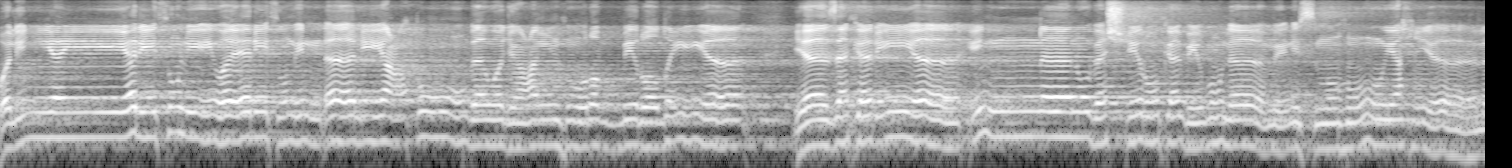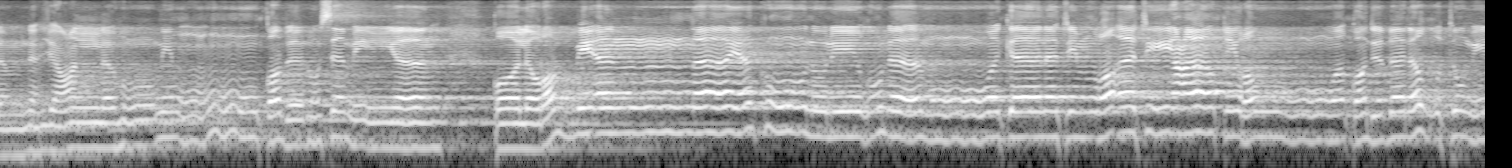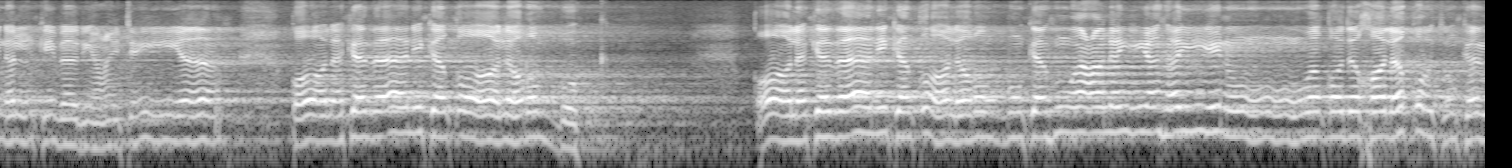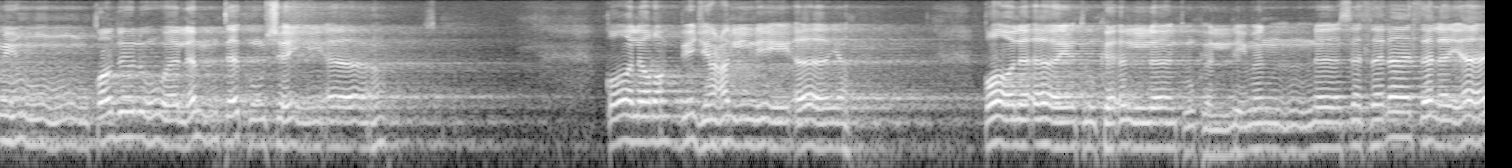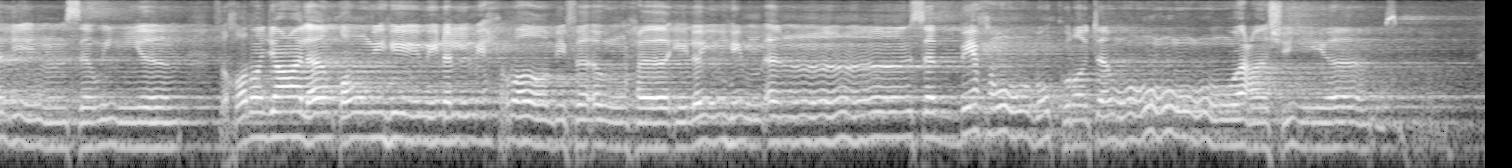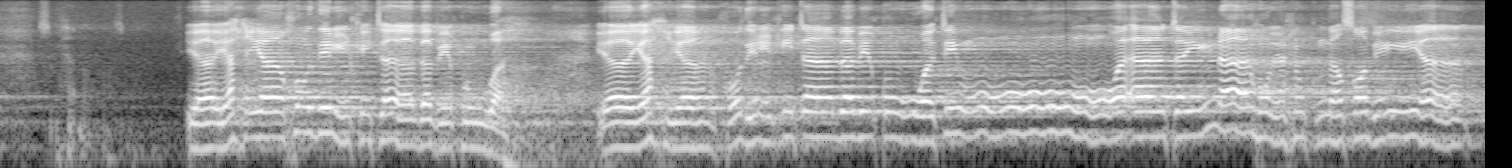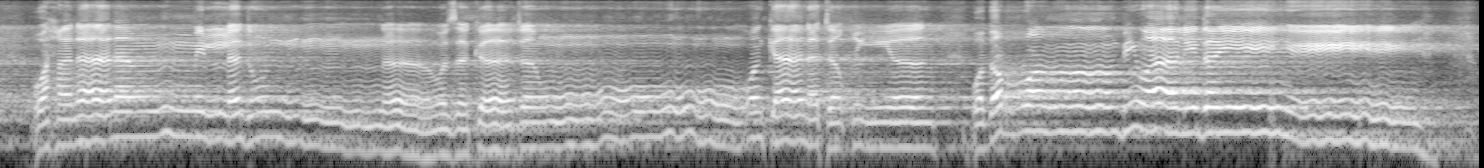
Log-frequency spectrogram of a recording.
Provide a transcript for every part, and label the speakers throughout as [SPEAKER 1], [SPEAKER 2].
[SPEAKER 1] وليا يرثني ويرث من آل يعقوب واجعله رب رضيا. يا زكريا إنا نبشرك بغلام اسمه يحيى. لم نجعل له من قبل سميا. قال رب أنا يكون لي غلام وكانت امرأتي عاقرا وقد بلغت من الكبر عتيا. قال كذلك قال ربك. قال كذلك قال ربك هو علي هين وقد خلقتك من قبل ولم تك شيئا. قال رب اجعل لي آية. قال آيتك ألا تكلم الناس ثلاث ليال سويا. فخرج على قومه من المحراب فأوحى إليهم أن سبحوا بكرة وعشيا. يا يحيى خذ الكتاب بقوة. يا يحيى خذ الكتاب بقوة وآتيناه الحكم صبيا وحنانا من لدنا وزكاة وكان تقيا وبرا بوالديه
